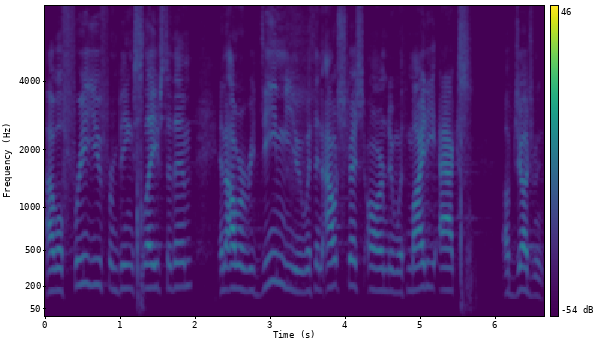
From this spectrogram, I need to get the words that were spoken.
I will free you from being slaves to them, and I will redeem you with an outstretched arm and with mighty acts of judgment.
